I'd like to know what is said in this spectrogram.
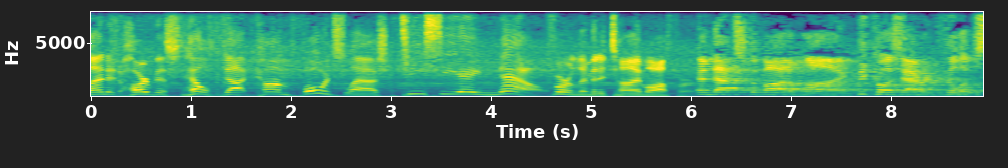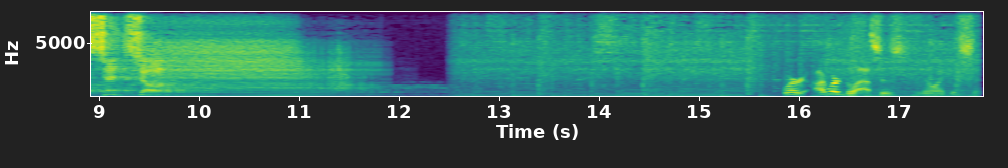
planetharvesthealth.com forward slash TCA now for a limited time offer. And that's the bottom line because Aaron Phillips said so. Wear, I wear glasses. You know, I can see.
